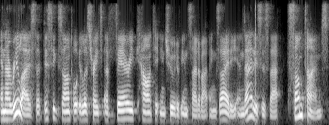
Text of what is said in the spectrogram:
And I realized that this example illustrates a very counterintuitive insight about anxiety, and that is, is that sometimes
